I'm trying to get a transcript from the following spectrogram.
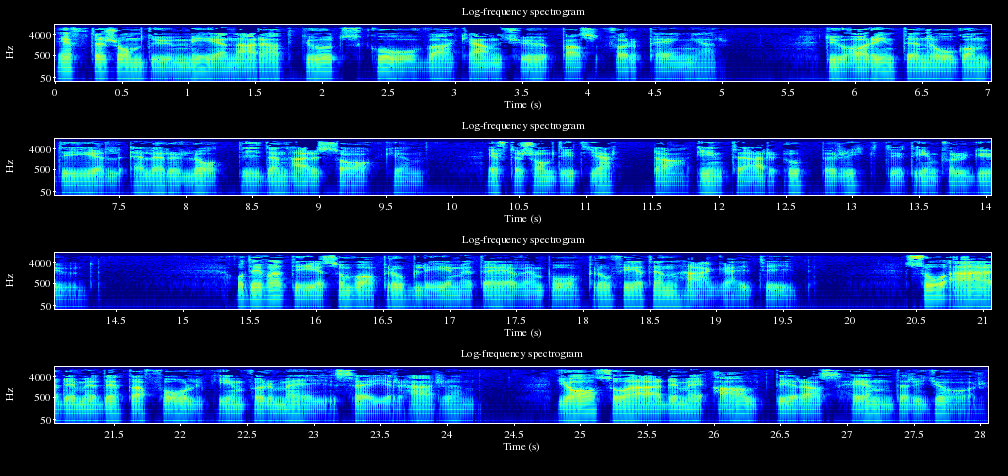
eftersom du menar att Guds gåva kan köpas för pengar. Du har inte någon del eller lott i den här saken eftersom ditt hjärta inte är uppriktigt inför Gud. Och det var det som var problemet även på profeten Haggai tid. Så är det med detta folk inför mig, säger Herren. Ja, så är det med allt deras händer gör.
